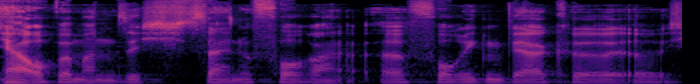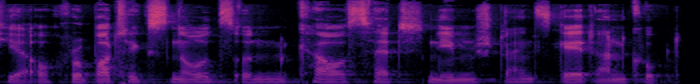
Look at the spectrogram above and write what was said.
Ja, auch wenn man sich seine vor, äh, vorigen Werke, äh, hier auch Robotics Notes und Chaos Set neben Steins Gate anguckt,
